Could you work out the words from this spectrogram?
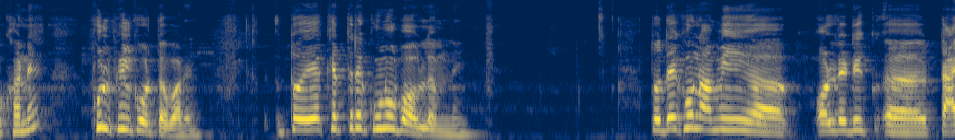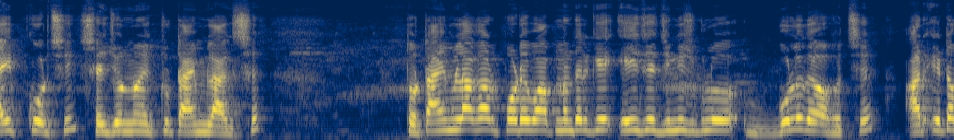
ওখানে ফুলফিল করতে পারেন। তো এক্ষেত্রে কোনো প্রবলেম নেই। তো দেখুন, আমি অলরেডি টাইপ করছি সেই জন্য একটু টাইম লাগছে। তো টাইম লাগার পরেও আপনাদেরকে এই যে জিনিসগুলো বলে দেওয়া হচ্ছে, আর এটা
